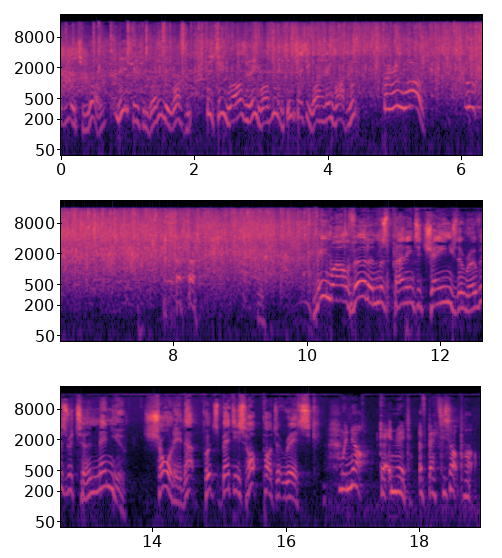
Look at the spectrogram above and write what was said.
wasn't, and was. And he says she was, and he wasn't. And she was, and he wasn't. And she says she was, and he wasn't. But who was? Meanwhile, Vernon was planning to change the Rover's return menu. Surely that puts Betty's hot pot at risk. We're not getting rid of Betty's hot pot.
